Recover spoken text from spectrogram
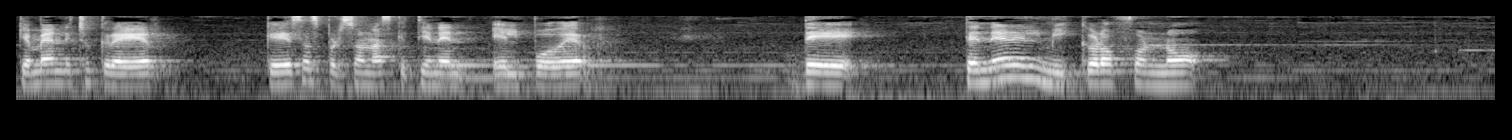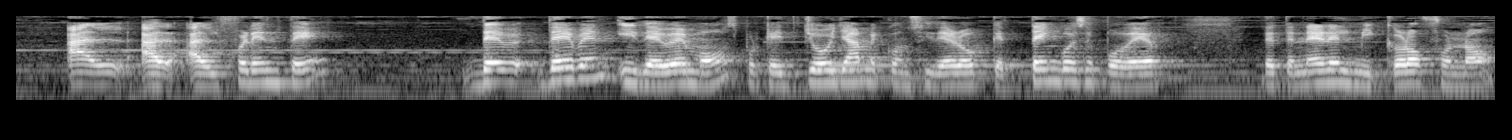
que me han hecho creer que esas personas que tienen el poder de tener el micrófono al, al, frente deben y debemos, porque yo ya me considero que tengo ese poder de tener el micrófono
